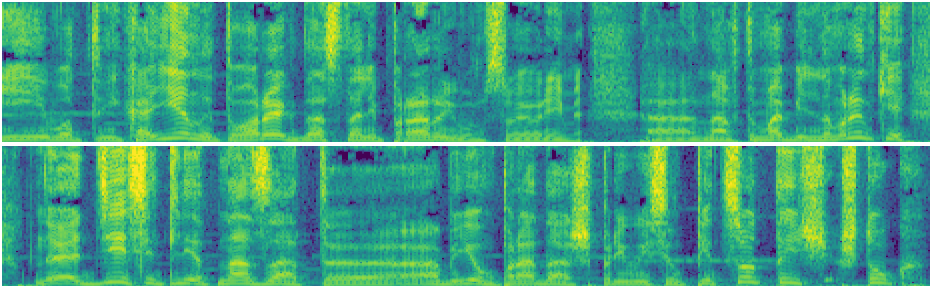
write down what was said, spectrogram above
И вот и Каен, и Туарек, да, стали прорывом в свое время э, на автомобильном рынке. Э, 10 лет назад э, объем продаж превысил 500 тысяч штук.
